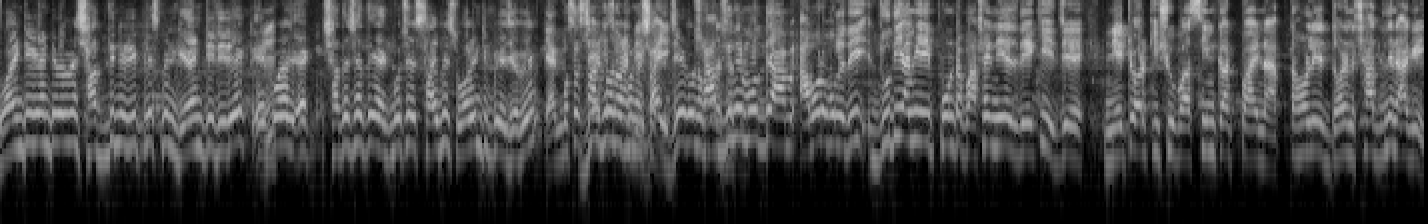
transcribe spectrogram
ওয়ারেন্টি গ্যারান্টি পাবেন সাত দিনের রিপ্লেসমেন্ট গ্যারান্টি ডিরেক্ট এরপরে সাথে সাথে এক বছরের সার্ভিস ওয়ারেন্টি পেয়ে যাবেন। এক বছর সার্ভিস ওয়ারেন্টি ভাই যে কোনো সাত দিনের মধ্যে আমি আবারও বলে দিই যদি আমি এই ফোনটা বাসায় নিয়ে দেখি যে নেটওয়ার্ক ইস্যু বা সিম কার্ড পায় না তাহলে ধরেন সাত দিনের আগেই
